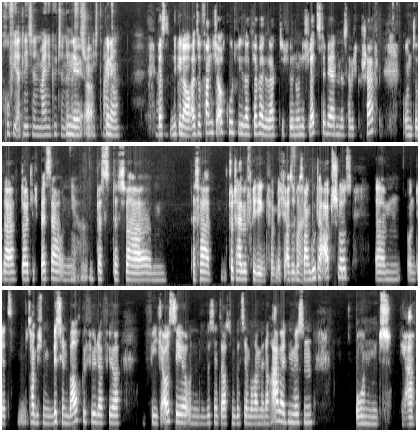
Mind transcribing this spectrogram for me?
Profiathletinnen, meine Güte, ne, das nee, ist schon ja, echt genau. Ja. Das, genau, also fand ich auch gut. Wie gesagt, ich habe ja gesagt, ich will nur nicht Letzte werden, das habe ich geschafft und sogar deutlich besser und Ja, das, das war, ähm, das war total befriedigend für mich. Also das war voll. ein guter Abschluss ähm, und jetzt, jetzt habe ich ein bisschen Bauchgefühl dafür, wie ich aussehe und wir wissen jetzt auch so ein bisschen, woran wir noch arbeiten müssen und ja,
